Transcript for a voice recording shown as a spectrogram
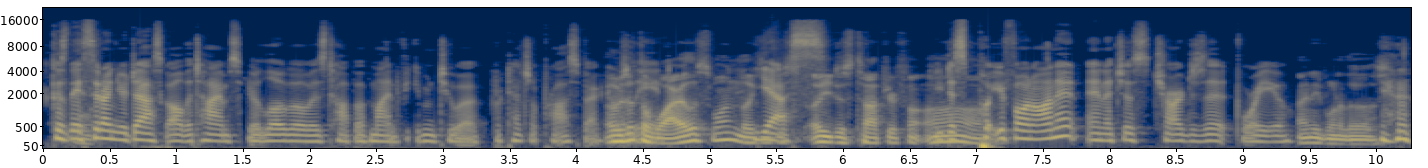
because they sit on your desk all the time. So your logo is top of mind if you give them to a potential prospect. Oh, or is it the wireless one? Like you Yes. just- oh, you just tap your phone. You just Oh, put your phone on it, and it just charges it for you. I need one of those. the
